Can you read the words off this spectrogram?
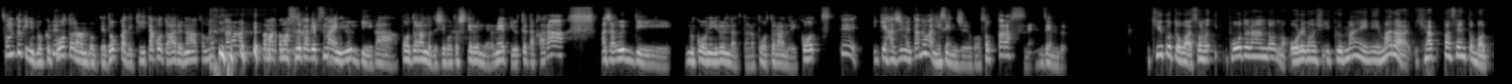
その時に僕、ポートランドってどっかで聞いたことあるなと思ったら、たまたま数ヶ月前にウッディがポートランドで仕事してるんだよねって言ってたから、あ、じゃあウッディ向こうにいるんだったらポートランド行こうっつって行き始めたのが2015。そっからっすね、全部。ということは、そのポートランド、まあ、オレゴン市行く前に、まだ100%も、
